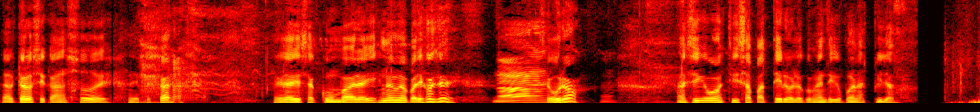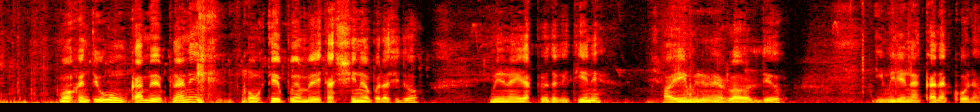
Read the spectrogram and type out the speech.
Lautaro se cansó de, de pescar. El aire sacó un bagre ahí. ¿No me aparejo ese? No, no. ¿Seguro? Ah. Así que bueno, estoy zapatero, lo gente que pone las pilas. Bueno gente, hubo un cambio de planes. Como ustedes pueden ver, está lleno de parásitos. Miren ahí las pelotas que tiene. Ahí miren al lado del dedo. Y miren acá la cola.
